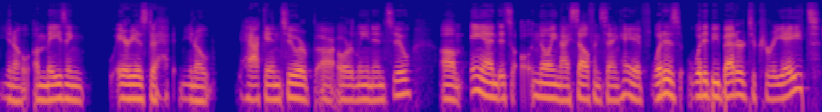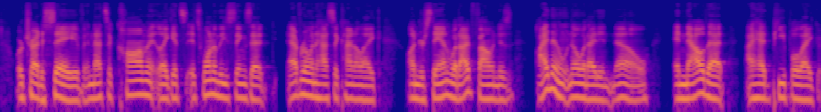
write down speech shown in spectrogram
you know amazing areas to you know hack into or uh, or lean into. Um, and it's knowing thyself and saying, hey, if what is would it be better to create or try to save? And that's a common like it's it's one of these things that everyone has to kind of like understand. What I've found is I don't know what I didn't know. And now that I had people like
